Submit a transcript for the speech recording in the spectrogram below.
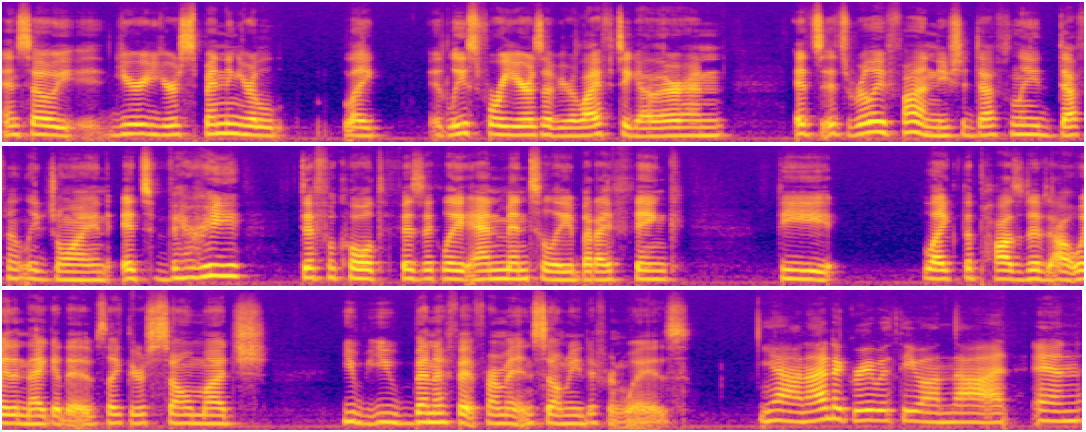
And so you're you're spending your like at least 4 years of your life together and it's it's really fun. You should definitely definitely join. It's very difficult physically and mentally, but I think the like the positives outweigh the negatives. Like there's so much you you benefit from it in so many different ways. Yeah, and I'd agree with you on that. And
